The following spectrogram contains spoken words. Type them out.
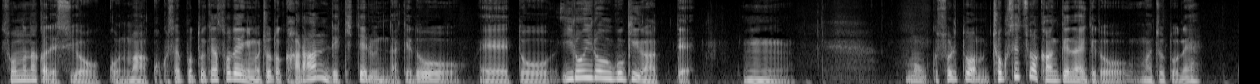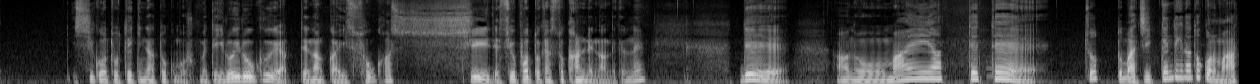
そんな中ですよ、このまあ国際ポッドキャストデーにもちょっと絡んできてるんだけど、えっ、ー、と、いろいろ動きがあって、うん。もうそれとは直接は関係ないけど、まあちょっとね、仕事的なとこも含めていろいろ動きがあってなんか忙しいですよ、ポッドキャスト関連なんだけどね。で、あの、前やってて、ちょっとまあ実験的なところもあっ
